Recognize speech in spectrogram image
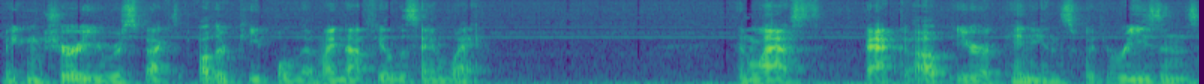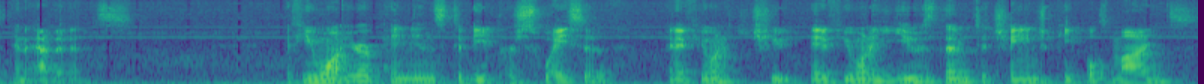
making sure you respect other people that might not feel the same way. And last, back up your opinions with reasons and evidence. If you want your opinions to be persuasive, and if you want to choose, if you want to use them to change people's minds,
